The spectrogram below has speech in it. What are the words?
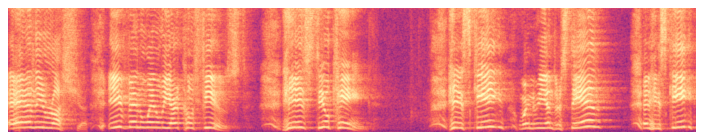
and in Russia, even when we are confused he is still king. He is king when we understand, and he's king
